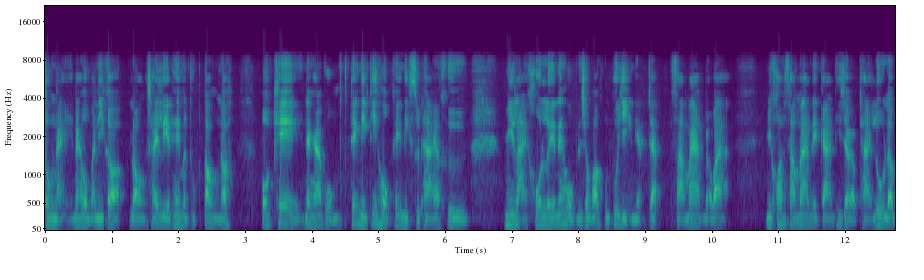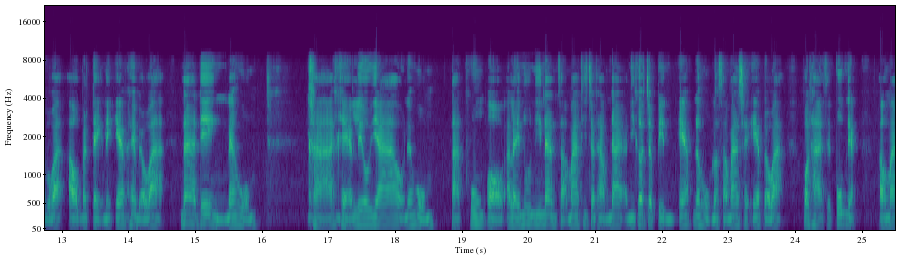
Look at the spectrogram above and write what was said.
ตรงไหนนะครับผมอันนี้ก็ลองใช้เลนส์ให้มันถูกต้องเนาะโอเคนะครับผมเทคนิคที่ 6 เทคนิคสุดท้ายก็คือ มีหลายคนเลยนะผมโดยเฉพาะคุณผู้หญิงเนี่ยจะสามารถแบบว่า มีความสามารถในการที่จะแบบถ่ายรูปแล้วแบบว่าเอามาแต่งในแอปให้แบบว่า หน้าเด้งนะผมขาแขนเรียวยาวนะผม ตัดพุงออกอะไรนู่นนี่นั่นสามารถที่จะทำได้ อันนี้ก็จะเป็นแอปนะผมเราสามารถใช้แอปแบบว่า พอถ่ายเสร็จปุ๊บเนี่ยเอามา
